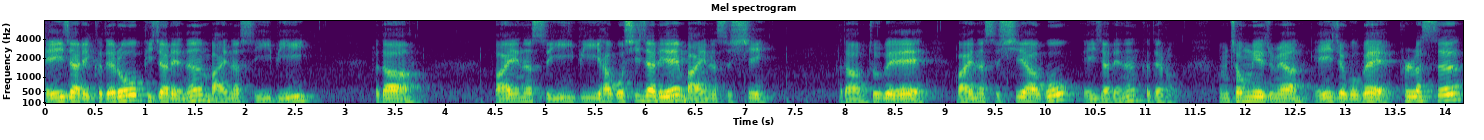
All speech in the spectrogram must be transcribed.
A 자리 그대로 B 자리에는 마이너스 2B 그 다음 마이너스 2B하고 C 자리에 마이너스 C. 그 다음 두 배에 마이너스 C하고 A 자리는 그대로. 그럼 정리해주면 A 제곱에 플러스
